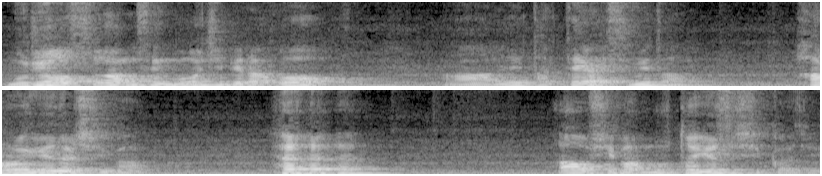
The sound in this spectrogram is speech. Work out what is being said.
무료 수강생 모집이라고 아, 여기 딱 되어 있습니다. 하루에 8시간. 9시 반부터 6시까지.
